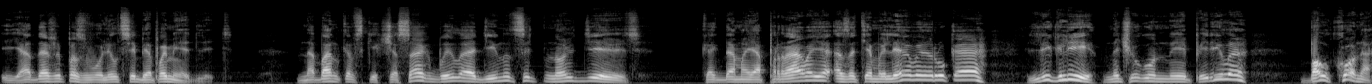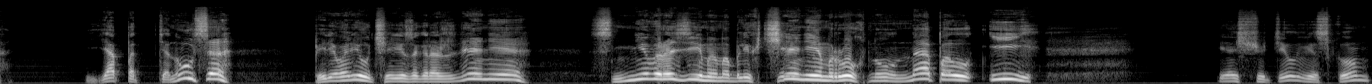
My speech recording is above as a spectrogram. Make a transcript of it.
Я даже позволил себе помедлить. На банковских часах было 11.09, когда моя правая, а затем и левая рука легли на чугунные перила балкона. Я подтянулся, перевалил через ограждение, с невыразимым облегчением рухнул на пол и и ощутил виском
